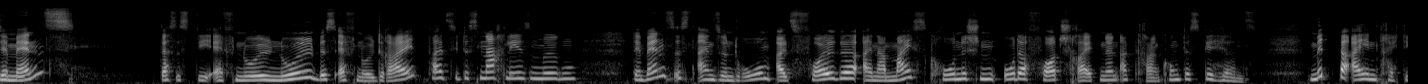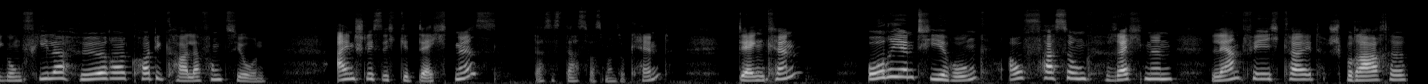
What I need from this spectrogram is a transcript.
Demenz, das ist die F00 bis F03, falls Sie das nachlesen mögen. Demenz ist ein Syndrom als Folge einer meist chronischen oder fortschreitenden Erkrankung des Gehirns mit Beeinträchtigung vieler höherer kortikaler Funktionen, einschließlich Gedächtnis, das ist das, was man so kennt, Denken, Orientierung, Auffassung, Rechnen, Lernfähigkeit, Sprache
